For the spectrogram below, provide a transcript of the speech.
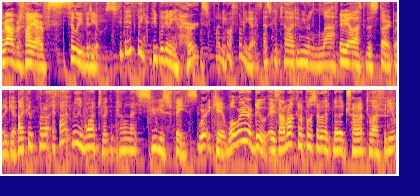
Rapid fire silly videos. Do they think people getting hurt is funny. Not funny, guys. As you can tell, I didn't even laugh. Maybe I laughed at the start, but again, I could put on, if I really want to, I could put on that serious face. We're, okay, what we're gonna do is I'm not gonna post another, another try not to laugh video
